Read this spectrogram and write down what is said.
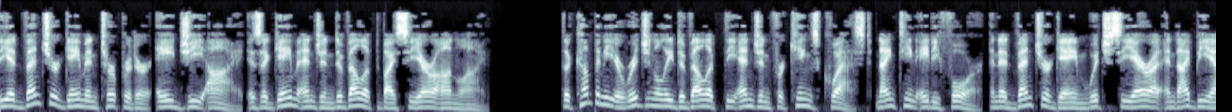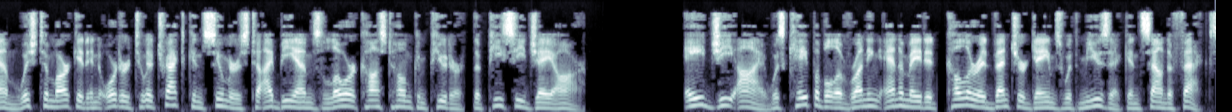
The Adventure Game Interpreter is a game engine developed by Sierra Online. The company originally developed the engine for King's Quest 1984, an adventure game which Sierra and IBM wished to market in order to attract consumers to IBM's lower-cost home computer, the PC-JR. AGI was capable of running animated, color adventure games with music and sound effects.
